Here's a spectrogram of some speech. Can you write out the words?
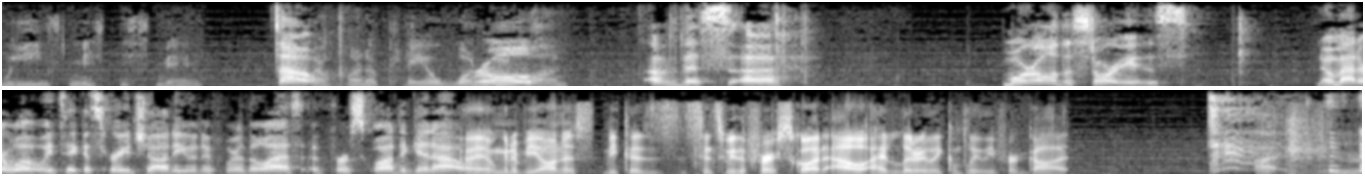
Please, Mr. Smith. So, I want to play a one Rule. of this uh moral of the story is no matter what, we take a screenshot even if we're the last uh, first squad to get out. I am gonna be honest because since we the first squad out, I literally completely forgot. I, hmm.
